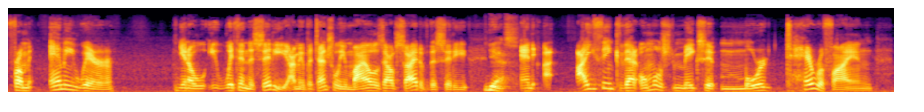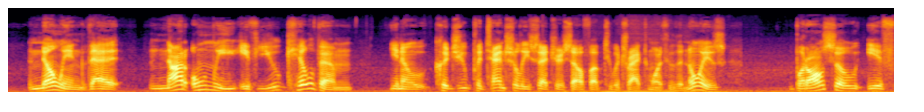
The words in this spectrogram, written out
from anywhere you know within the city i mean potentially miles outside of the city Yes. and I, I think that almost makes it more terrifying knowing that not only if you kill them you know could you potentially set yourself up to attract more through the noise but also if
